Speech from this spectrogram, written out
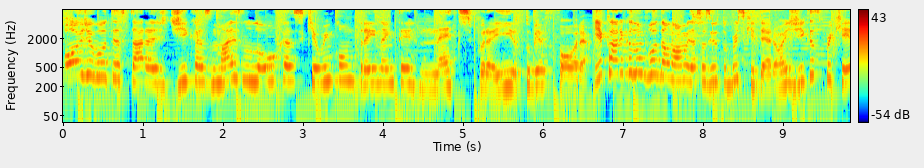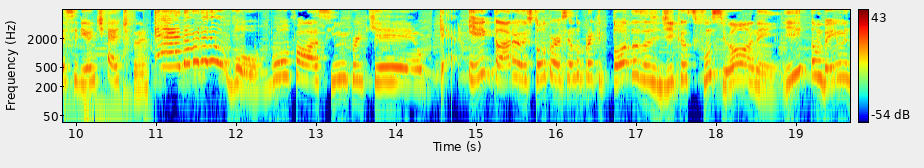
Hoje eu vou testar as dicas mais loucas que eu encontrei na internet por aí, YouTube é fora. E é claro que eu não vou dar o nome dessas youtubers que deram as dicas, porque seria antiético, né? É, na verdade eu vou. Vou falar assim porque eu quero. E, claro, eu estou torcendo para que todas as dicas funcionem. E também,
